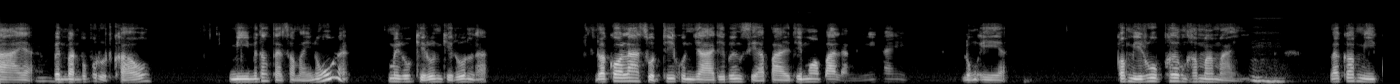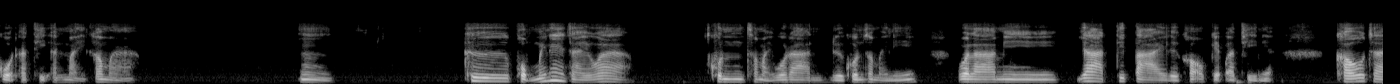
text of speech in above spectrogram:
ตายอะ่ะอืมเป็นบรรพบุรุษเขามีมาตั้งแต่สมัยนู้นน่ะ ไม่รู้กี่รุ่นกี่รุ่นแล้วแล้วก็ล่าสุดที่คุณยายที่เพิ่งเสียไปที่มอบบ้านหลังนี้ให้ลุงเออะก็มีรูปเพิ่มเข้ามาใหม่อืมแล้วก็มีโกรธอัฐิอันใหม่เข้ามา อืม คือผมไม่แน่ใจว่าคนสมัยโบราณหรือคนสมัยนี้ เวลามีญาติที่ตายหรือเขาเอาเก็บอัฐิเนี่ย เขาจะ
